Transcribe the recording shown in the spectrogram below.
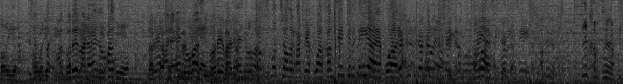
ضرير ضرير على عيني وراسي. ضرير على عيني وراسي. ضرير على عيني وراسي. اضبط هذا الحكي يا إخوان. 50 انت بدي اياه يا اخوان والله حسيتها اعطينا اعطيك 50 اعطيك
